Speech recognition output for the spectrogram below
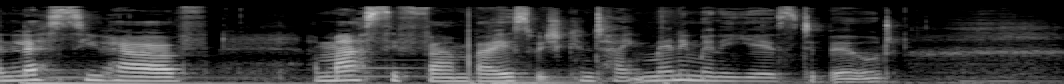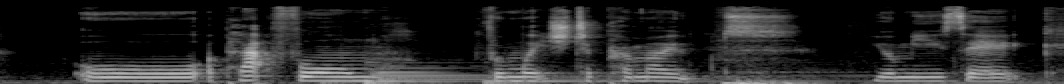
Unless you have a massive fan base, which can take many, many years to build, or a platform from which to promote your music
